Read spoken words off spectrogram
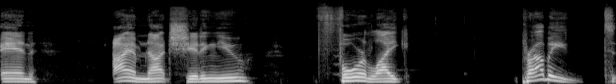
And I am not shitting you for like probably t-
